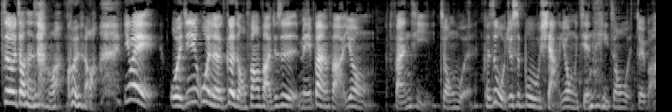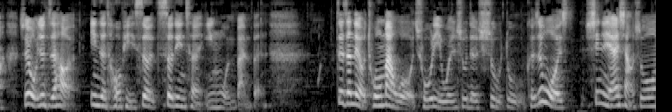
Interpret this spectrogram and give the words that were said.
这会造成什么困扰？因为我已经问了各种方法，就是没办法用繁体中文，可是我就是不想用简体中文，对吧？所以我就只好硬着头皮设设定成英文版本。这真的有拖慢我处理文书的速度，可是我心里也在想说，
